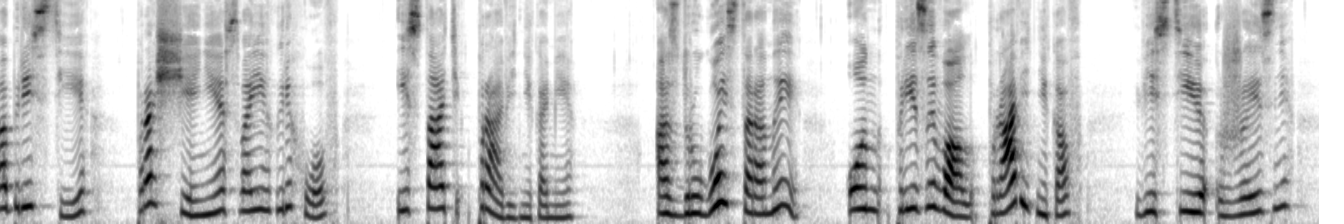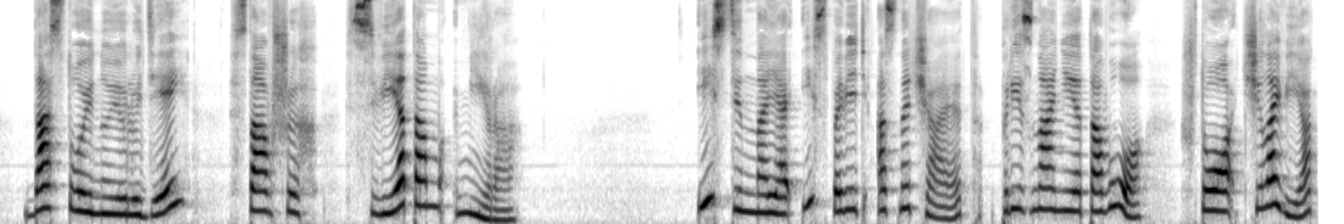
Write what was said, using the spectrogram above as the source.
обрести прощение своих грехов и стать праведниками. А с другой стороны, он призывал праведников вести жизнь, достойную людей, ставших светом мира. Истинная исповедь означает признание того, что человек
